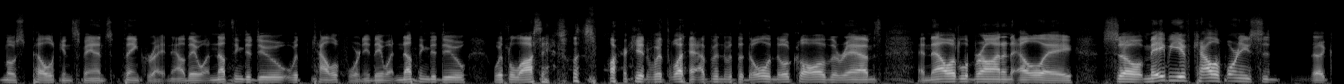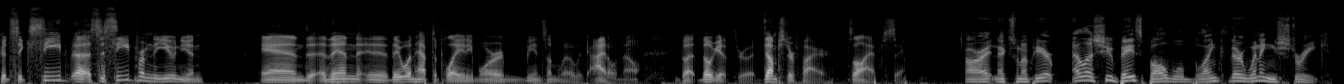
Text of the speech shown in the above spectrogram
most Pelicans fans think right now. They want nothing to do with California. They want nothing to do with the Los Angeles market, with what happened with the Nolan no call of the Rams, and now with LeBron in LA. So maybe if California should, uh, could succeed, uh, secede from the union, and then uh, they wouldn't have to play anymore and be in some other league. I don't know, but they'll get through it. Dumpster fire. That's all I have to say. All right, next one up here. LSU baseball will blank their winning streak.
